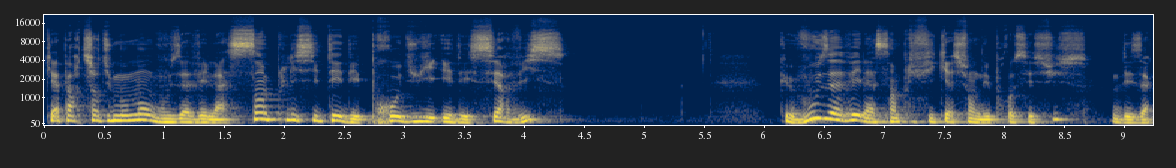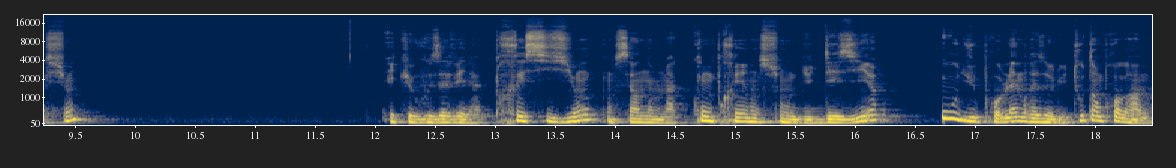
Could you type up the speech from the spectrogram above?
qu'à partir du moment où vous avez la simplicité des produits et des services, que vous avez la simplification des processus, des actions, et que vous avez la précision concernant la compréhension du désir ou du problème résolu. Tout un programme.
